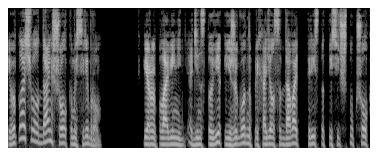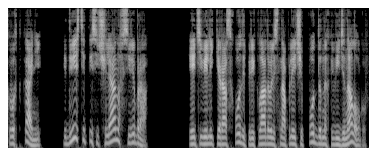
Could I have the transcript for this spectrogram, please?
и выплачивала дань шелком и серебром. В первой половине XI века ежегодно приходилось отдавать 300 тысяч штук шелковых тканей и 200 тысяч лянов серебра. Эти великие расходы перекладывались на плечи подданных в виде налогов.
